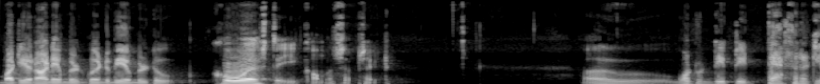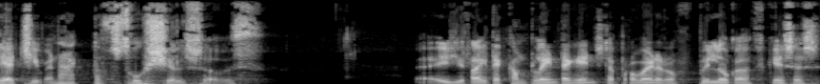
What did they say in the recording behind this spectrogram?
but you're not able going to be able to coerce the e-commerce website. Uh, what would Deepti definitely achieve? An act of social service. Uh, you write a complaint against a provider of pillow cases.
